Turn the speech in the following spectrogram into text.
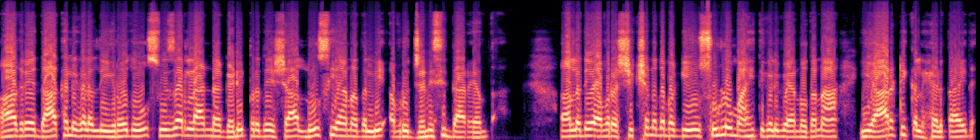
ಆದ್ರೆ ದಾಖಲೆಗಳಲ್ಲಿ ಇರೋದು ಸ್ವಿಟ್ಜರ್ಲ್ಯಾಂಡ್ನ ಗಡಿ ಪ್ರದೇಶ ಲೂಸಿಯಾನದಲ್ಲಿ ಅವರು ಜನಿಸಿದ್ದಾರೆ ಅಂತ. ಅಲ್ಲದೆ ಅವರ ಶಿಕ್ಷಣದ ಬಗ್ಗೆಯೂ ಸುಳ್ಳು ಮಾಹಿತಿಗಳಿವೆ ಅನ್ನೋದನ್ನ ಈ ಆರ್ಟಿಕಲ್ ಹೇಳ್ತಾ ಇದೆ.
